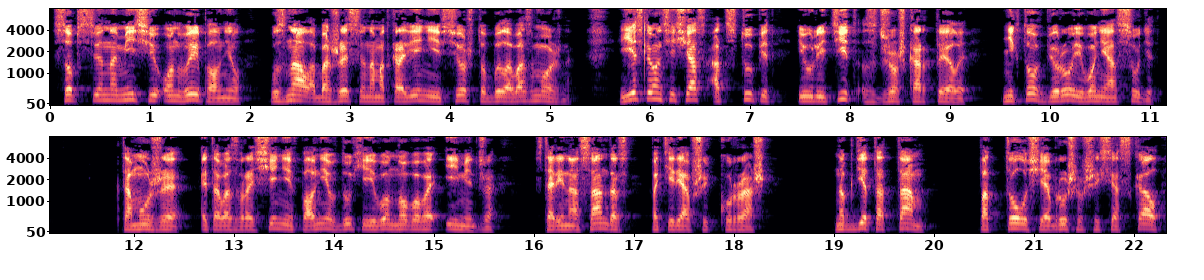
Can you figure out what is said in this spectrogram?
Собственно, миссию он выполнил, узнал о божественном откровении все, что было возможно. И если он сейчас отступит и улетит с Джош Картеллы, никто в бюро его не осудит. К тому же, это возвращение вполне в духе его нового имиджа. Старина Сандерс, потерявший кураж. Но где-то там, под толщей обрушившихся скал,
